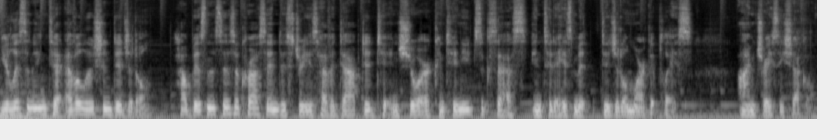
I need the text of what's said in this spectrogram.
You're listening to Evolution Digital How Businesses Across Industries Have Adapted to Ensure Continued Success in Today's Digital Marketplace. I'm Tracy Sheckle.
